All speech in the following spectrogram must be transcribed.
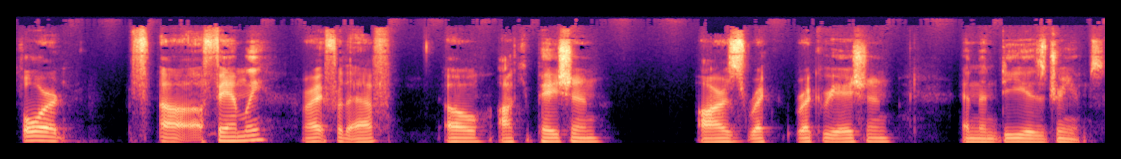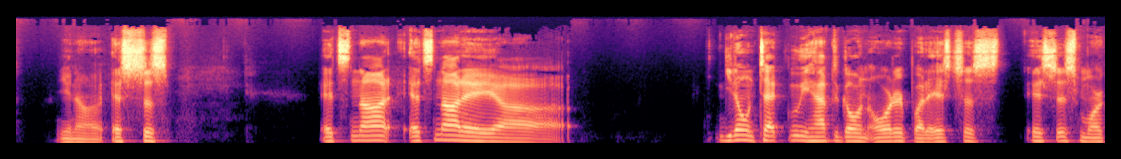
Ford, uh, family, right? For the F. O, occupation. R is rec- recreation. And then D is dreams. You know, it's just, it's not, it's not a, uh, you don't technically have to go in order, but it's just, it's just more,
